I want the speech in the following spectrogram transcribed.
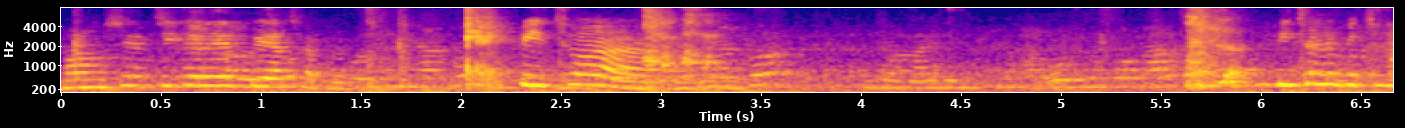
মাংসের চিকেনের পেঁয়াজ পিছন পিছনে পিছনে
